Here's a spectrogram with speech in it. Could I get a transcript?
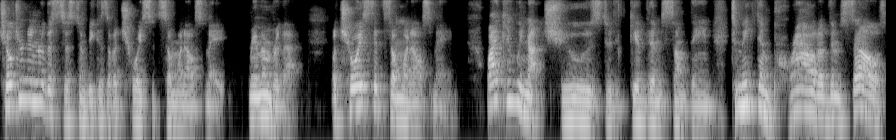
children enter the system because of a choice that someone else made. Remember that a choice that someone else made. Why can we not choose to give them something to make them proud of themselves?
